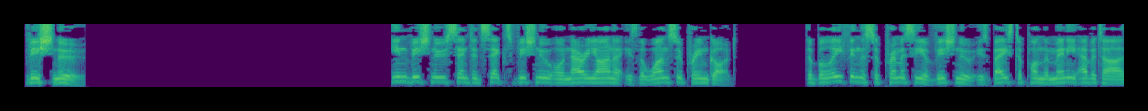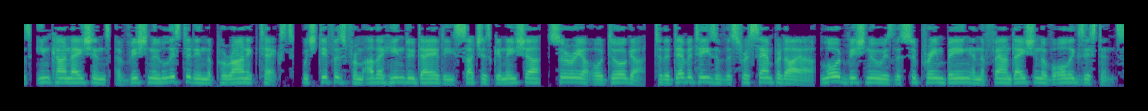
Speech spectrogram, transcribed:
Vishnu In Vishnu-centered sects Vishnu or Narayana is the one supreme god. The belief in the supremacy of Vishnu is based upon the many avatars incarnations of Vishnu listed in the Puranic texts, which differs from other Hindu deities such as Ganesha, Surya or Durga. To the devotees of the Sri Sampradaya, Lord Vishnu is the supreme being and the foundation of all existence.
